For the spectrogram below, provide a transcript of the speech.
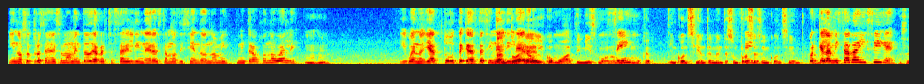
y nosotros en ese momento de rechazar el dinero estamos diciendo, no, mi, mi trabajo no vale. Y bueno, ya tú te quedaste sin el Tanto a dinero. él como a ti mismo, ¿no? Sí. Como que inconscientemente, es un proceso inconsciente. Porque la amistad ahí sigue. Sí.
